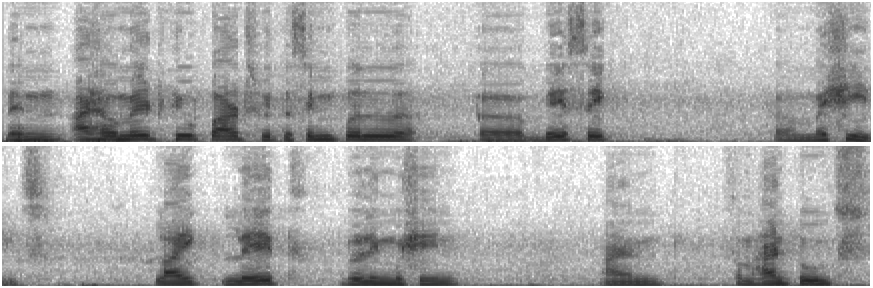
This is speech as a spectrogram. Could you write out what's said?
Then I have made few parts with the simple uh, basic uh, machines like lathe drilling machine and some hand tools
